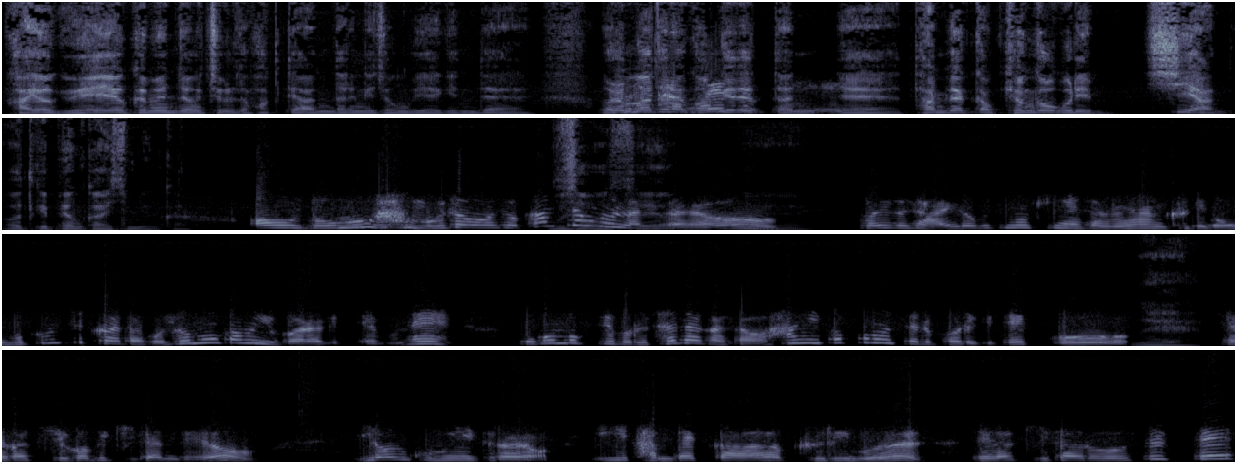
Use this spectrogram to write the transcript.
가격 외의 금연 정책을 더 확대한다는 게 정부 얘기인데 얼마 전에 공개됐던. 예, 담배값 경고 그림 시안 어떻게 평가하십니까? 어우, 너무 무서워서 깜짝? 놀랐어요. 예. 저희 그래서 아이로브 스모킹에서는 그게 너무 끔찍하다고 혐오감을 유발하기 때문에 보건복지부를 찾아가서 항의 퍼포먼스를 벌이기도 했고 예. 제가 직업이 기자인데요. 이런 고민이 들어요. 이 담배값 그림을 내가 기사로 쓸 때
